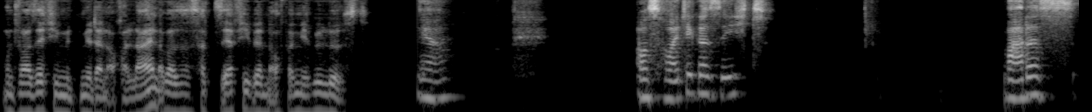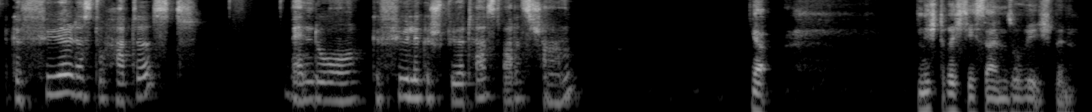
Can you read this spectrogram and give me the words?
und war sehr viel mit mir dann auch allein, aber das hat sehr viel dann auch bei mir gelöst. Ja, aus heutiger Sicht war das Gefühl, das du hattest, wenn du Gefühle gespürt hast, war das Scham? Ja. Nicht richtig sein, so wie ich bin.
